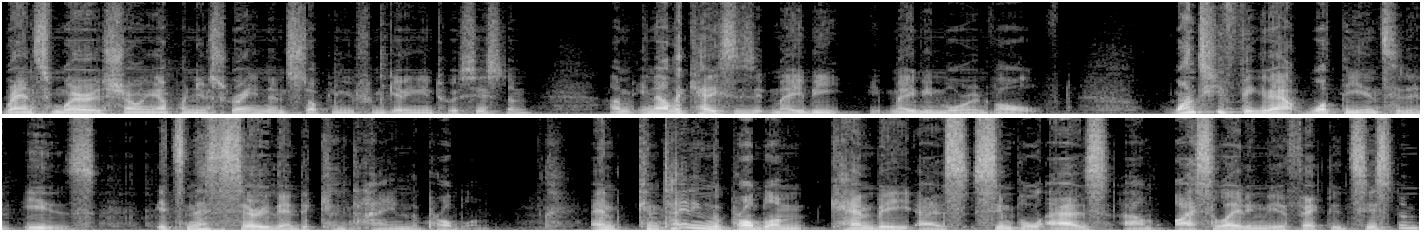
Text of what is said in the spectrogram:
ransomware is showing up on your screen and stopping you from getting into a system. Um, in other cases, it may, be, it may be more involved. Once you've figured out what the incident is, it's necessary then to contain the problem. And containing the problem can be as simple as um, isolating the affected system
